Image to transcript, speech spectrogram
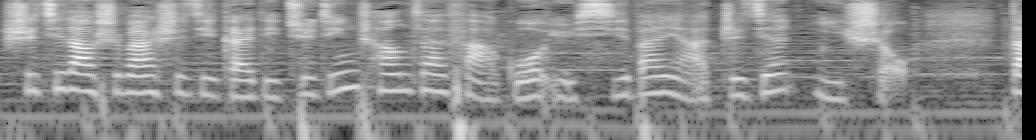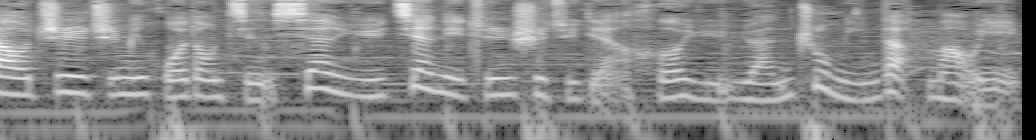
十七到十八世纪，该地区经常在法国与西班牙之间易手，导致殖民活动仅限于建立军事据点和与原住民的贸易。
